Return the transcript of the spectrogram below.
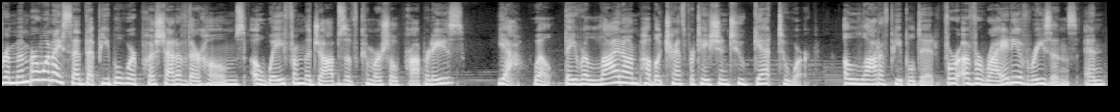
Remember when I said that people were pushed out of their homes away from the jobs of commercial properties? Yeah, well, they relied on public transportation to get to work. A lot of people did, for a variety of reasons, and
